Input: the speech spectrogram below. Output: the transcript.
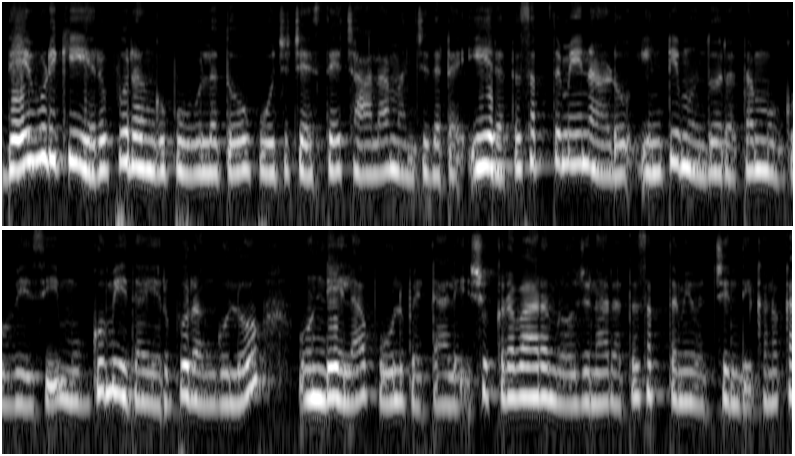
దేవుడికి ఎరుపు రంగు పువ్వులతో పూజ చేస్తే చాలా మంచిదట. ఈ రథసప్తమి నాడు ఇంటి ముందు రథం ముగ్గు వేసి ముగ్గు మీద ఎరుపు రంగులో ఉండేలా పూలు పెట్టాలి. శుక్రవారం రోజున రథసప్తమి వచ్చింది. కనుక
